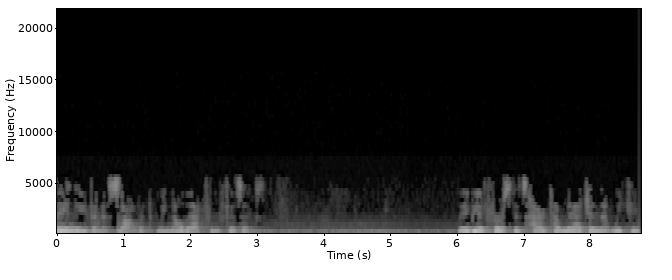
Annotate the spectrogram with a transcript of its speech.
thing even is solid. We know that from physics. Maybe at first it's hard to imagine that we can,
